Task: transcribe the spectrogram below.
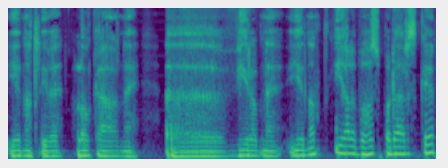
jednotlivé lokálne e, výrobné jednotky alebo hospodárske.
